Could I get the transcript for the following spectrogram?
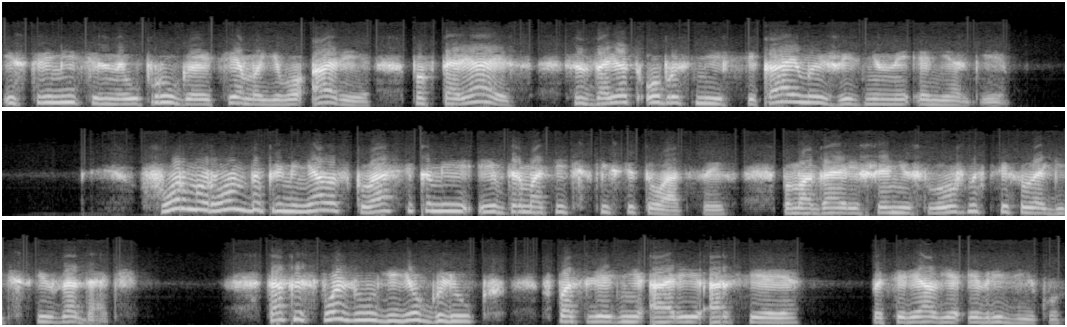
и стремительная упругая тема его арии, повторяясь, создает образ неиссякаемой жизненной энергии. Форма ронда применялась классиками и в драматических ситуациях, помогая решению сложных психологических задач. Так использовал ее Глюк в последней арии Орфея «Потерял я Эвредику».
